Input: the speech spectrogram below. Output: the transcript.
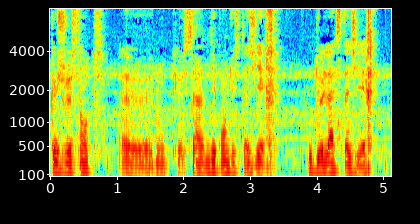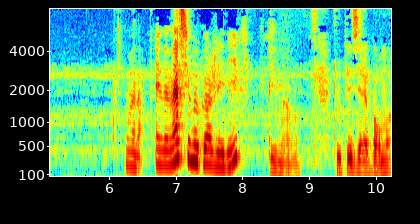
que je le sente. Euh, donc ça dépend du stagiaire ou de la stagiaire. Voilà. Eh ben merci beaucoup Angélique. Et ben tout le plaisir est pour moi.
